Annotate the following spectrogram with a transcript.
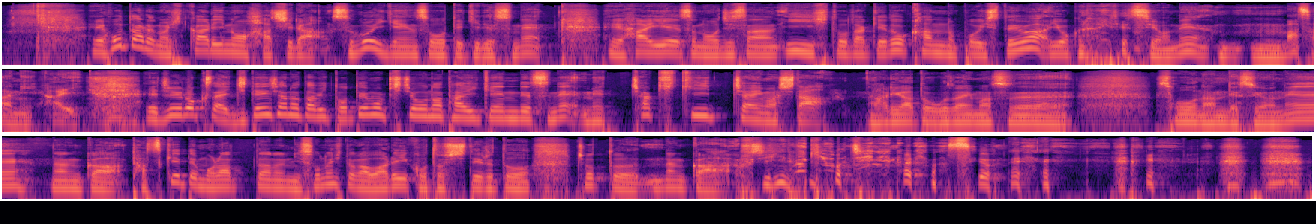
えー、ホタルの光の柱。すごい幻想的ですね。えー、ハイエースのおじさん、いい人だけど、缶のポイ捨ては良くないですよね。まさに。はい。えー、16歳、自転車の旅、とても貴重な体験ですね。めっちゃ聞き入っちゃいました。ありがとうございます。そうなんですよね。なんか、助けてもらったのに、その人が悪いことしてると、ちょっとなんか不思議な気持ちになりますよね。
